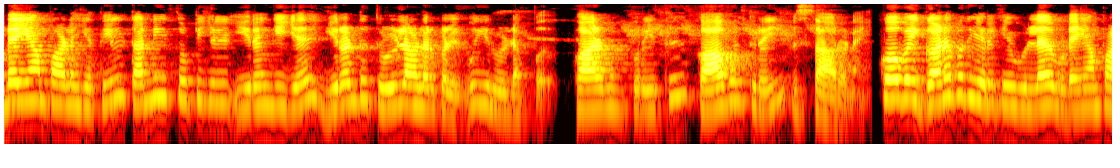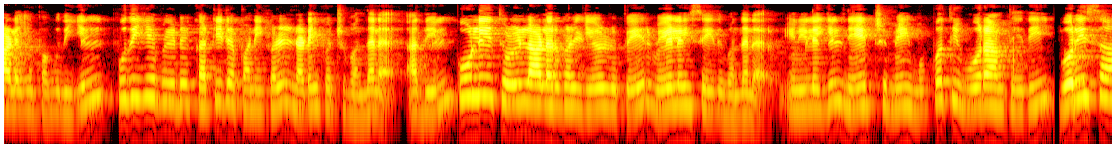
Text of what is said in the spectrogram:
உடையாம்பாளையத்தில் தண்ணீர் தொட்டியில் இறங்கிய இரண்டு தொழிலாளர்கள் உயிரிழப்பு. காரணம் குறித்து காவல்துறை விசாரணை. கோவை கணபதி அருகே உள்ள உடையாம்பாளையம் பகுதியில் புதிய வீடு கட்டிட பணிகள் நடைபெற்று வந்தன. அதில் கூலி தொழிலாளர்கள் ஏழு பேர் வேலை செய்து வந்தனர். இந்நிலையில் நேற்று மே முப்பத்தி ஓராம் தேதி ஒரிசா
